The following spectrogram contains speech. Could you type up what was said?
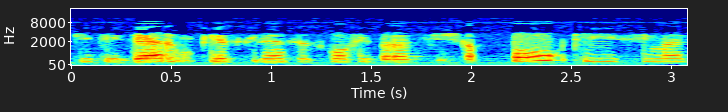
que fizeram com que as crianças com fibrose cística, pouquíssimas,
